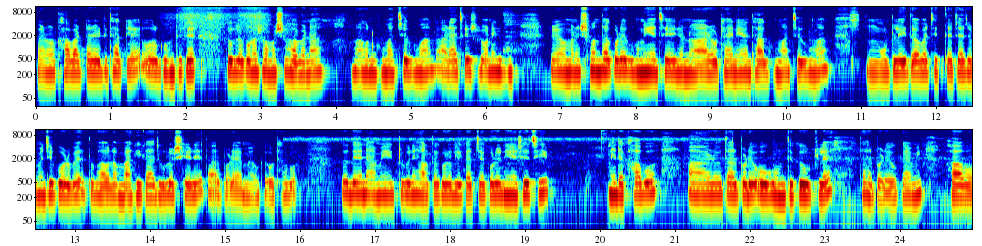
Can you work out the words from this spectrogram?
কারণ ওর খাবারটা রেডি থাকলে ওর ঘুম থেকে তুললে কোনো সমস্যা হবে না। এখন ঘুমাচ্ছে, ঘুমাক। আর আজকে অনেক মানে সন্ধ্যা করে ঘুমিয়েছে, এই জন্য আর ওঠায় নিয়ে থাক, ঘুমাচ্ছে, ঘুমাক। উঠলেই তো আবার চিৎকার চেঁচামেচি করবে। তো ভাবলাম বাকি কাজগুলো সেরে তারপরে আমি ওকে ওঠাবো। তো দেন আমি একটুখানি হালকা করে লিকার চা করে নিয়ে এসেছি। এটা খাব আর তারপরে ও ঘুম থেকে উঠলে তারপরে ওকে আমি খাওয়াবো।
